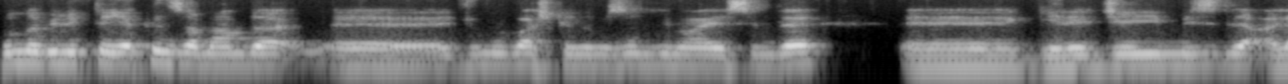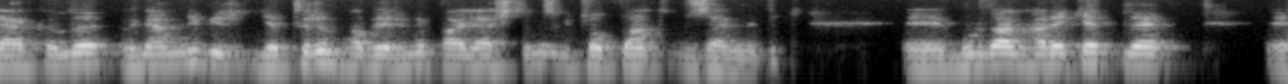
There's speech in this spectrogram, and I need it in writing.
Bununla birlikte yakın zamanda e, Cumhurbaşkanımızın himayesinde e, geleceğimizle alakalı önemli bir yatırım haberini paylaştığımız bir toplantı düzenledik. E, buradan hareketle e,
